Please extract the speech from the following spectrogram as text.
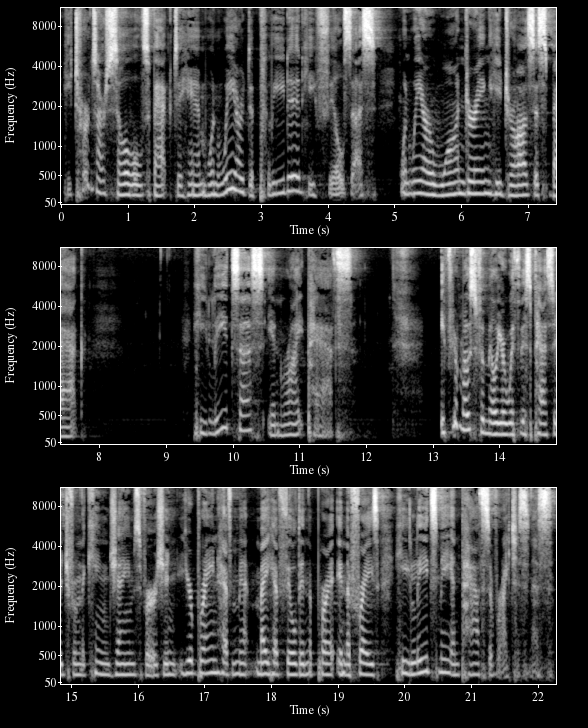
He turns our souls back to Him. When we are depleted, He fills us. When we are wandering, He draws us back. He leads us in right paths. If you're most familiar with this passage from the King James Version, your brain have, may have filled in the, in the phrase, He leads me in paths of righteousness.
